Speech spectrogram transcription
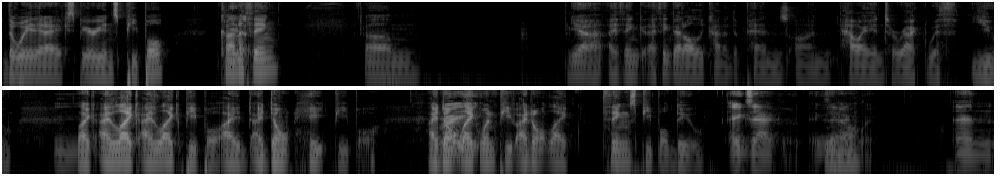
the way that i experience people kind of thing um yeah i think i think that all kind of depends on how i interact with you Mm. like i like i like people i i don't hate people i don't like when people i don't like things people do Exactly. Exactly. know? And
